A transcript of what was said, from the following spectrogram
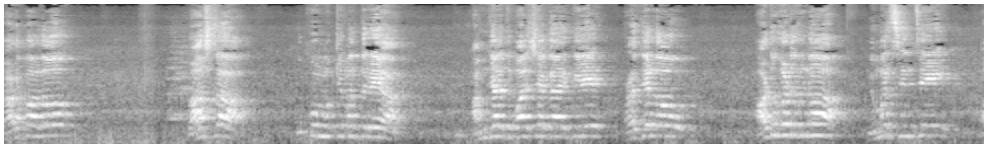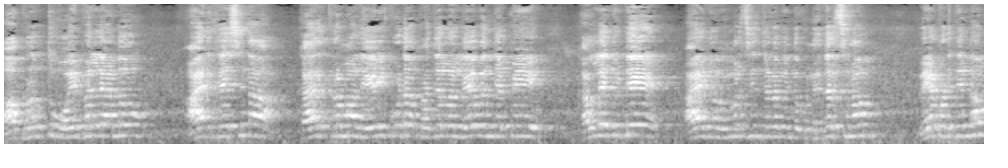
కడపలో రాష్ట్ర ఉప ముఖ్యమంత్రి అంజాద్ బాషా గారికి ప్రజలు అడుగడుగునా విమర్శించి ఆ ప్రభుత్వ వైఫల్యాన్ని ఆయన చేసిన కార్యక్రమాలు ఏవి కూడా ప్రజల్లో లేవని చెప్పి కళ్ళెదుటే ఆయన విమర్శించడం ఇందుకు నిదర్శనం. రేపటి దినం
